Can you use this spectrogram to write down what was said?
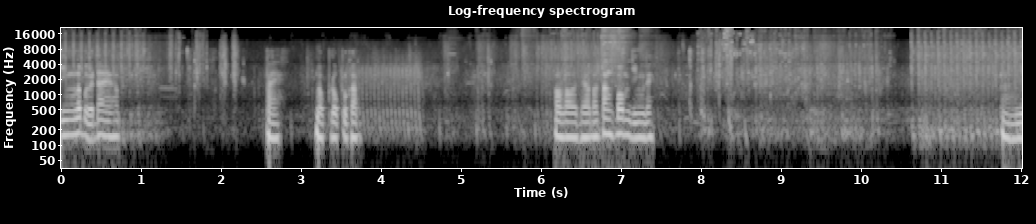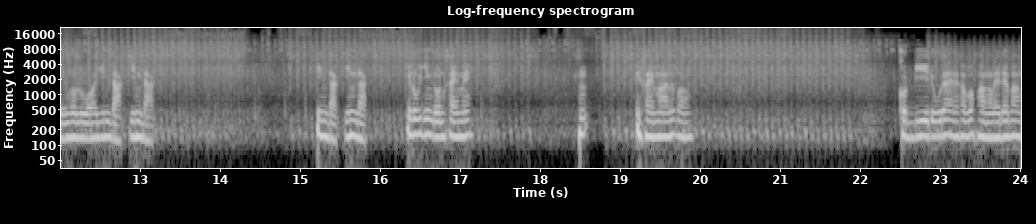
ยิงระเบิดได้ครับ ไปหลบหลบหลบครับเราเราเดี๋ยวเราตั้งป้อมยิงเลยอืมยิงรัวๆยิงดัก ยิงดัก ยิงดัก ยิงดักไม่รู้ยิงโดนใครไหมมีใครมาหรือเปล่า กด B ดูได้นะครับว่าพังอะไรได้บ้าง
